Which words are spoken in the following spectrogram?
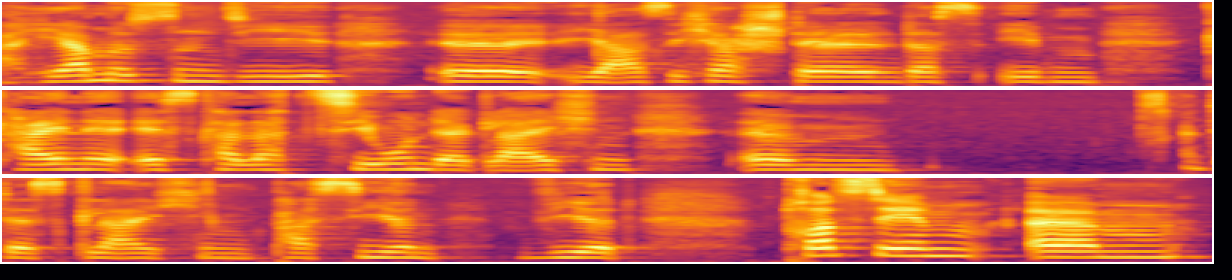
her müssen, die äh, ja, sicherstellen, dass eben keine Eskalation dergleichen, ähm, desgleichen passieren wird. Trotzdem ähm,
